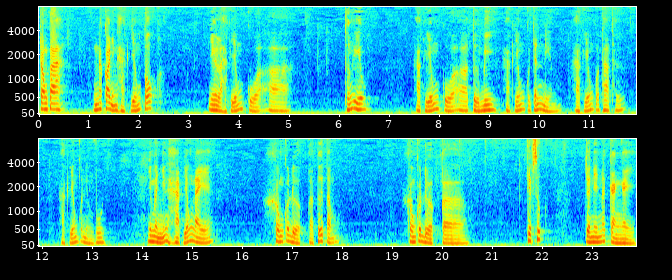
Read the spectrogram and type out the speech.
Trong ta nó có những hạt giống tốt như là hạt giống của uh, thương yêu hạt giống của uh, từ bi hạt giống của chánh niệm hạt giống của tha thứ hạt giống của niềm vui. Nhưng mà những hạt giống này không có được ờ, uh, tưới tẩm không có được uh, tiếp xúc cho nên nó càng ngày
